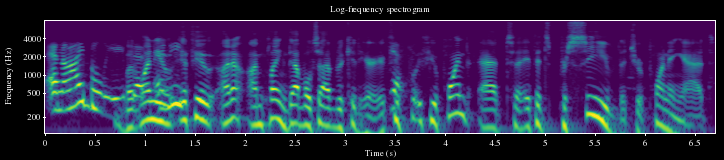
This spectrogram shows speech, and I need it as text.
and I believe. But when you, any... if you, I am playing devil's advocate here. If yes. you, if you point at, uh, if it's perceived that you're pointing at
